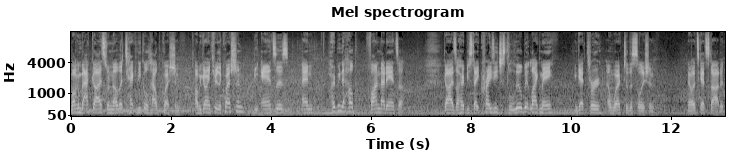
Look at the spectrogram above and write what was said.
Welcome back, guys, to another technical help question. I'll be going through the question, the answers, and hoping to help find that answer. Guys, I hope you stay crazy just a little bit like me and get through and work to the solution. Now let's get started.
